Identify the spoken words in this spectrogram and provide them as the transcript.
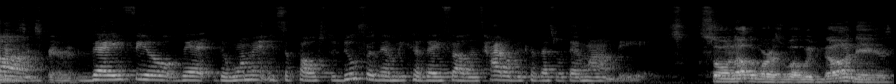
what Um, we've they feel that the woman is supposed to do for them because they felt entitled because that's what their mom did So, in other words, what we've done is,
